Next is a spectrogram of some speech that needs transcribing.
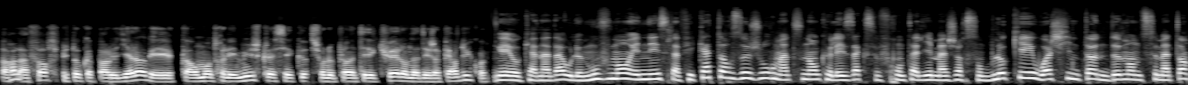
par la force plutôt que par le dialogue. Et quand on montre les muscles, c'est que sur le plan intellectuel, on a déjà perdu. Quoi. Et au Canada, où le mouvement est né, cela fait 14 jours maintenant que les axes frontaliers majeurs sont bloqués. Washington demande ce matin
